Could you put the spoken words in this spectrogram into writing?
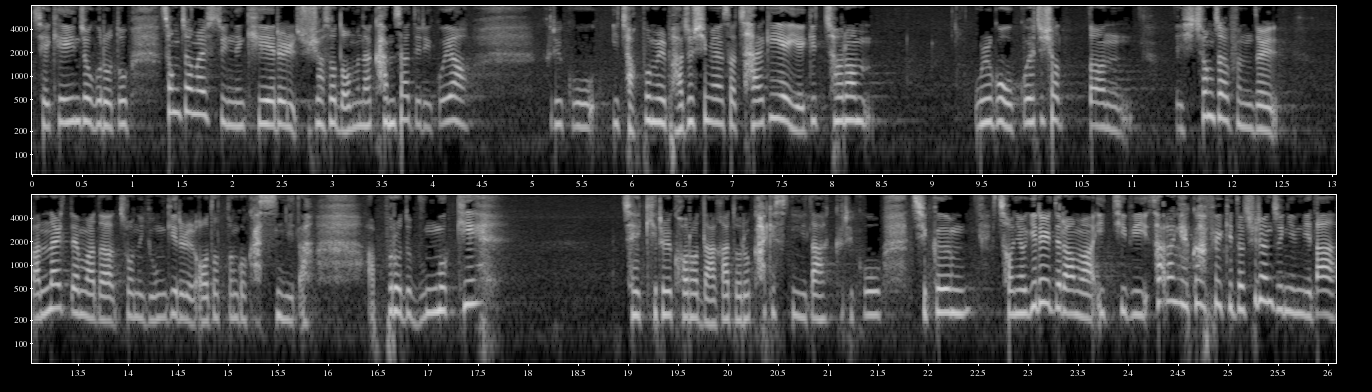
제 개인적으로도 성장할 수 있는 기회를 주셔서 너무나 감사드리고요. 그리고 이 작품을 봐주시면서 자기의 얘기처럼 울고 웃고 해주셨던 시청자분들 만날 때마다 저는 용기를 얻었던 것 같습니다. 앞으로도 묵묵히 제 길을 걸어 나가도록 하겠습니다. 그리고 지금 저녁 1일 드라마 ETV 사랑의 꽈배기도 출연 중입니다.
